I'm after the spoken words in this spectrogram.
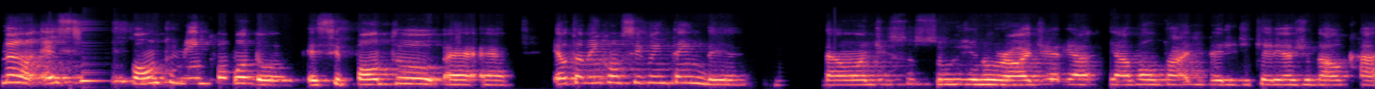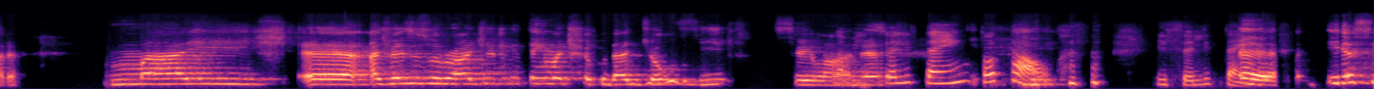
não, esse ponto me incomodou. Esse ponto é, é eu também consigo entender da onde isso surge no Roger e a, e a, vontade dele de querer ajudar o cara. Mas é, às vezes o Roger ele tem uma dificuldade de ouvir, sei lá, Não, né? Isso ele tem total. isso ele tem. É, e assim,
